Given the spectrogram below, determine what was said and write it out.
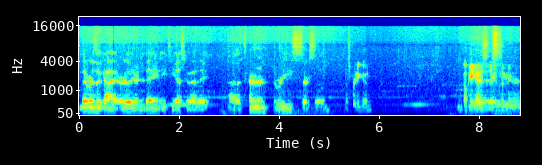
There was a guy earlier today in ETS who had a uh, turn three Cerso. That's pretty good. Okay, yeah, this, this is a mirror.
